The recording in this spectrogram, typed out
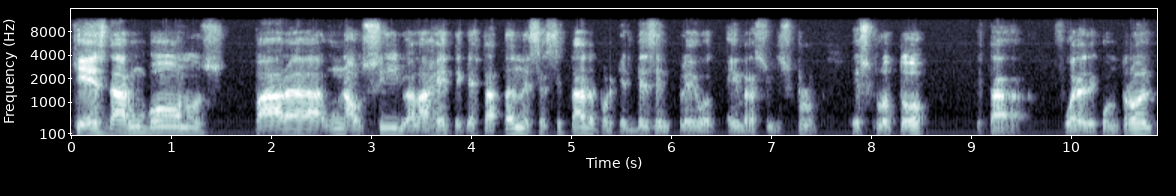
que es dar un bonus para un auxilio a la gente que está tan necesitada porque el desempleo en Brasil explotó, está fuera de control,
